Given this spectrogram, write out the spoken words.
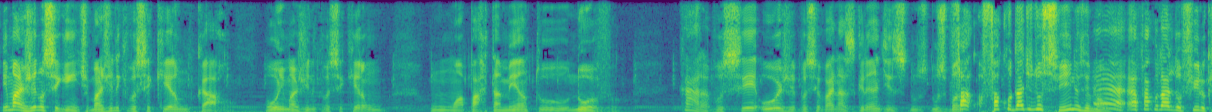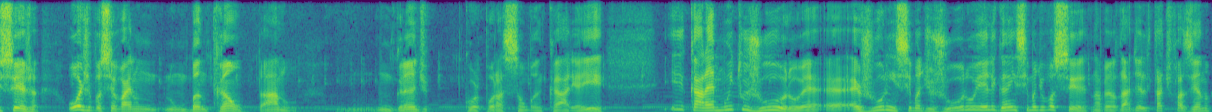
Imagina o seguinte, imagina que você queira um carro. Ou imagina que você queira um, um apartamento novo. Cara, você hoje você vai nas grandes, nos, nos bancos. Fa faculdade dos filhos, irmão. É, é a faculdade do filho que seja. Hoje você vai num, num bancão, tá? Num, num grande corporação bancária aí. E, cara, é muito juro. É, é, é, juro em cima de juro e ele ganha em cima de você. Na verdade, ele tá te fazendo.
